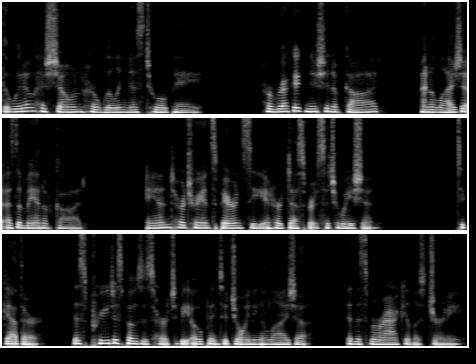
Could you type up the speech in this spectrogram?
The widow has shown her willingness to obey, her recognition of God and Elijah as a man of God, and her transparency in her desperate situation. Together, this predisposes her to be open to joining Elijah in this miraculous journey.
